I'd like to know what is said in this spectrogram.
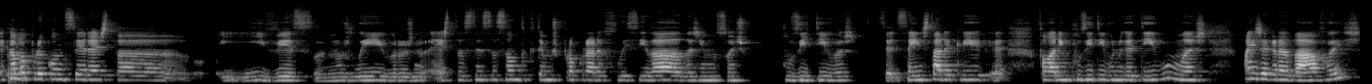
acaba por acontecer esta e, e vê-se nos livros esta sensação de que temos que procurar a felicidade, as emoções positivas, sem estar a querer falar em positivo ou negativo, mas mais agradáveis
